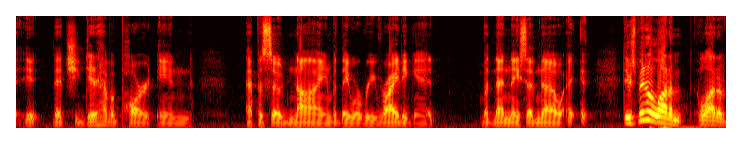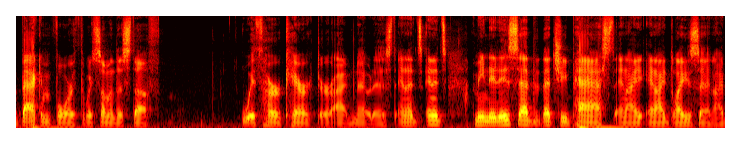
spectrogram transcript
it, that she did have a part in episode 9 but they were rewriting it but then they said no eh, there's been a lot of a lot of back and forth with some of the stuff with her character I've noticed. And it's and it's I mean it is sad that she passed and I and I like I said I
